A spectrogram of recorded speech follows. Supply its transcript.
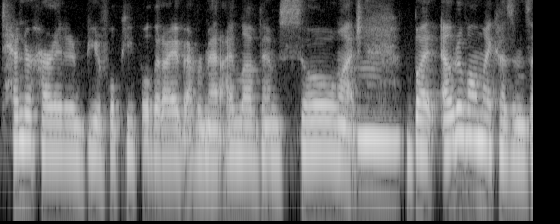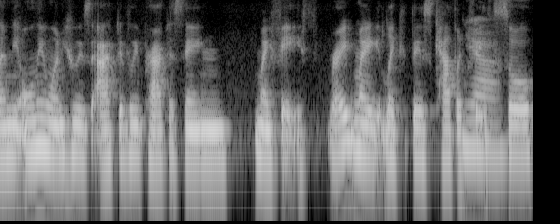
tenderhearted and beautiful people that I have ever met. I love them so much. Mm. But out of all my cousins, I'm the only one who is actively practicing my faith right? My like this catholic Yeah. faith so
